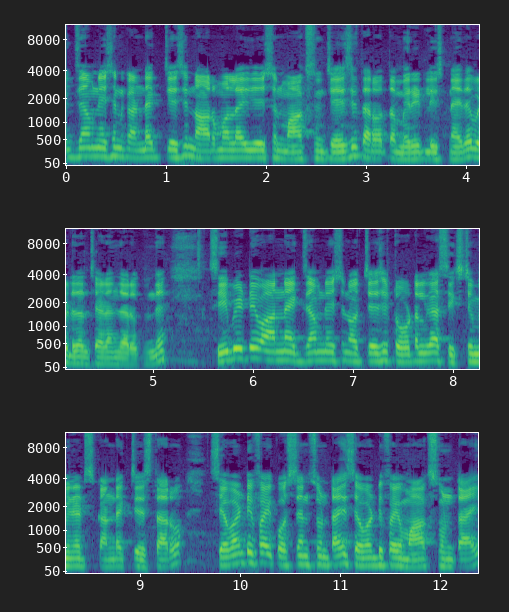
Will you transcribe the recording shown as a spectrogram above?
ఎగ్జామినేషన్ కండక్ట్ చేసి నార్మలైజేషన్ మార్క్స్ని చేసి తర్వాత మెరిట్ లిస్ట్ని అయితే విడుదల చేయడం జరుగుతుంది. సిబిటి వన్ ఎగ్జామినేషన్ వచ్చేసి టోటల్గా సిక్స్టీ మినిట్స్ కండక్ట్ చేస్తారు. సెవెంటీ ఫైవ్ క్వశ్చన్స్ ఉంటాయి సెవెంటీ ఫైవ్ మార్క్స్ ఉంటాయి.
